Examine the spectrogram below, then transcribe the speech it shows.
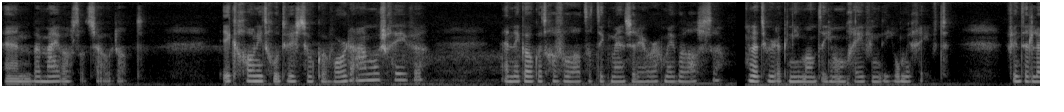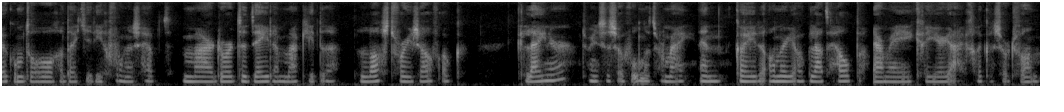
En bij mij was dat zo dat ik gewoon niet goed wist hoe ik woorden aan moest geven. En ik ook het gevoel had dat ik mensen er heel erg mee belastte. natuurlijk niemand in je omgeving die om je geeft vindt het leuk om te horen dat je die gevoelens hebt. Maar door te delen maak je de last voor jezelf ook kleiner. Tenminste, zo voelde het voor mij. En kan je de ander je ook laten helpen. Daarmee creëer je eigenlijk een soort van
